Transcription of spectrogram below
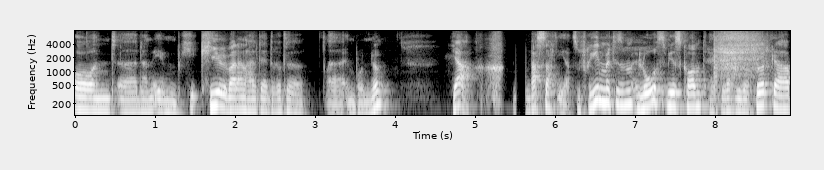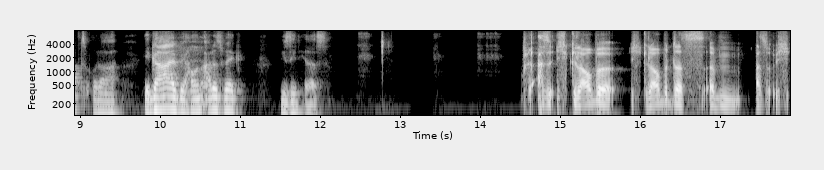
und äh, dann eben Kiel war dann halt der dritte äh, im Bunde. Ja, was sagt ihr? Zufrieden mit diesem Los, wie es kommt? Hättet ihr das lieber Fürth gehabt oder egal, wir hauen alles weg? Wie seht ihr das? Also ich glaube, ich glaube, dass, ähm, also ich,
